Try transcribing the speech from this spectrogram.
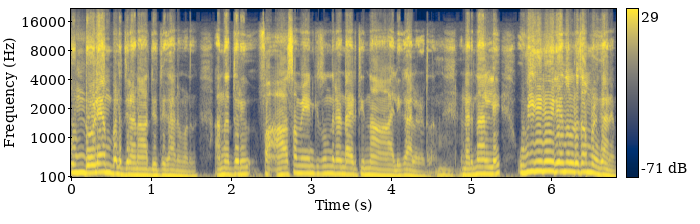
കുണ്ടോളി അമ്പലത്തിലാണ് ആദ്യത്തെ ഗാനം പാടുന്നത്. അന്നത്തെ ഒരു ആ സമയം എനിക്ക് തോന്നുന്നു രണ്ടായിരത്തി നാല് കാലഘട്ടം. രണ്ടായിരത്തി നാലിൽ ഉയരിനുയരി എന്നുള്ള തമിഴ് ഗാനം.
